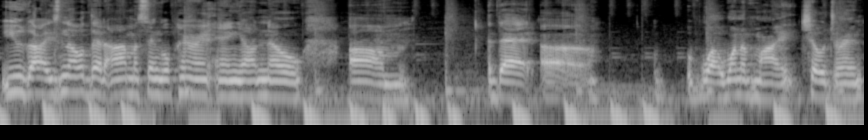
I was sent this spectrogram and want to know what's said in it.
you guys know that I'm a single parent, and y'all know um, that, uh, well, one of my children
